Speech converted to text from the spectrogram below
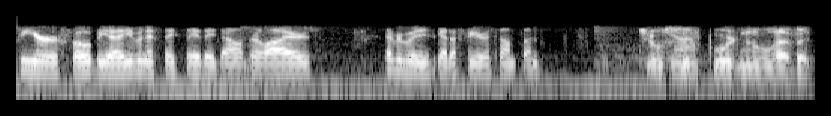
fear or phobia, even if they say they don't. They're liars. Everybody's got a fear of something. Joseph Yeah. Gordon-Levitt.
